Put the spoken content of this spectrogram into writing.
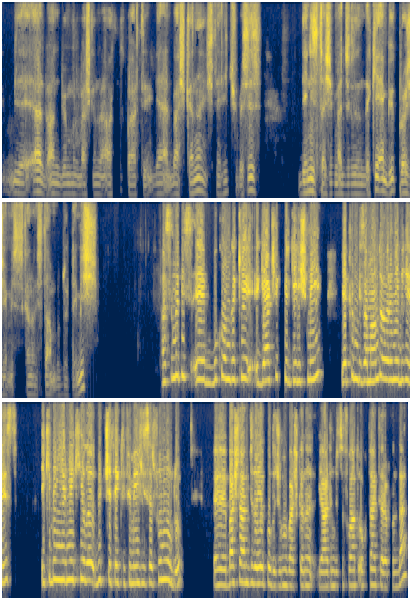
bir de Erdoğan Cumhurbaşkanı ve AK Parti Genel Başkanı işte hiç şüphesiz deniz taşımacılığındaki en büyük projemiz Kanal İstanbul'dur demiş. Aslında biz e, bu konudaki gerçek bir gelişmeyi yakın bir zamanda öğrenebiliriz. 2022 yılı bütçe teklifi meclise sunuldu. E, başlangıcı da yapıldı Cumhurbaşkanı Yardımcısı Fuat Oktay tarafından.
